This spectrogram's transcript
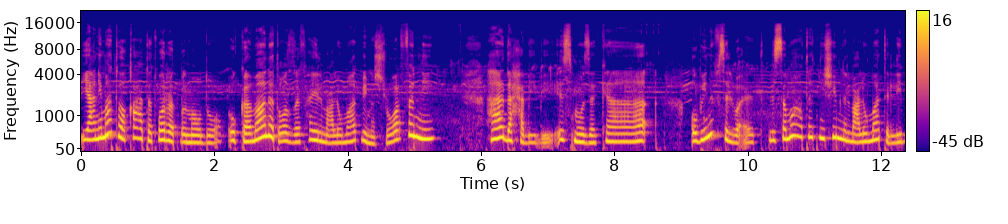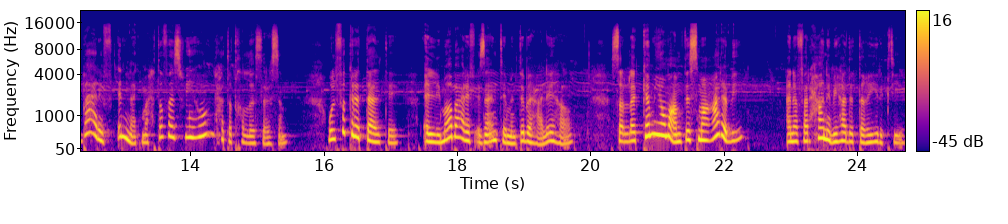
يعني ما توقعت تتورط بالموضوع وكمان توظف هاي المعلومات بمشروع فني. هذا حبيبي اسمه ذكاء وبنفس الوقت لسه ما أعطيتني شي من المعلومات اللي بعرف إنك محتفظ فيهم حتى تخلص رسم. والفكرة الثالثة اللي ما بعرف إذا أنت منتبه عليها صار لك كم يوم عم تسمع عربي؟ أنا فرحانة بهذا التغيير كتير.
